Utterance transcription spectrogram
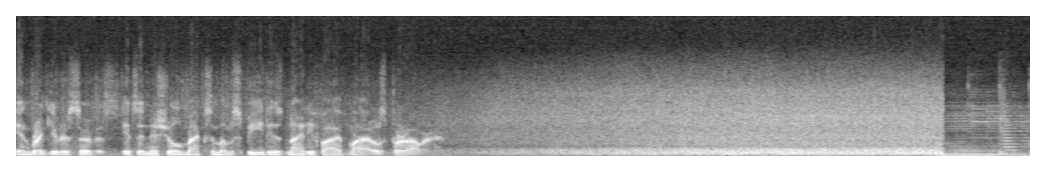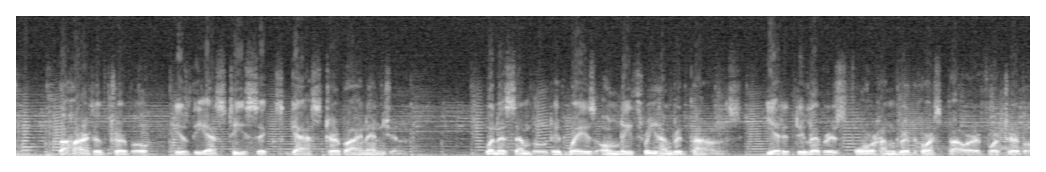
In regular service, its initial maximum speed is 95 miles per hour. The heart of Turbo is the ST6 gas turbine engine. When assembled, it weighs only 300 pounds, yet it delivers 400 horsepower for Turbo.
